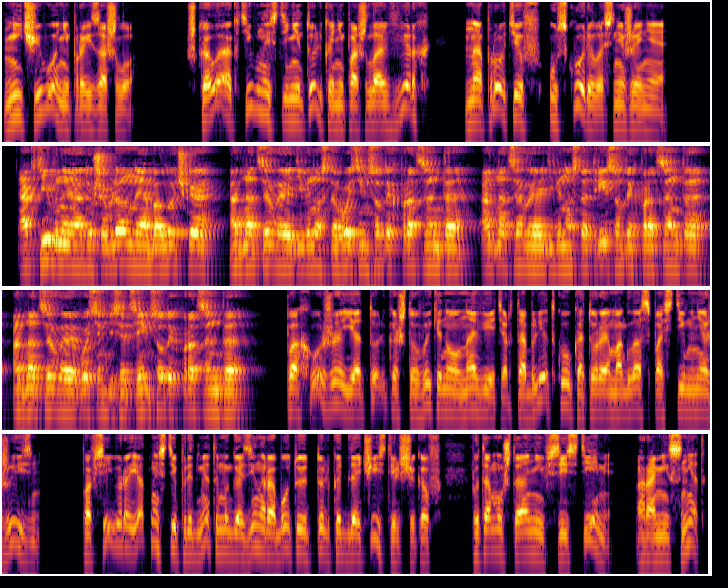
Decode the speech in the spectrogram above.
Ничего не произошло. Шкала активности не только не пошла вверх, напротив, ускорила снижение. Активная одушевленная оболочка 1,98%, 1,93%, 1,87%. Похоже, я только что выкинул на ветер таблетку, которая могла спасти мне жизнь. По всей вероятности, предметы магазина работают только для чистильщиков, потому что они в системе, а Рамис нет.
